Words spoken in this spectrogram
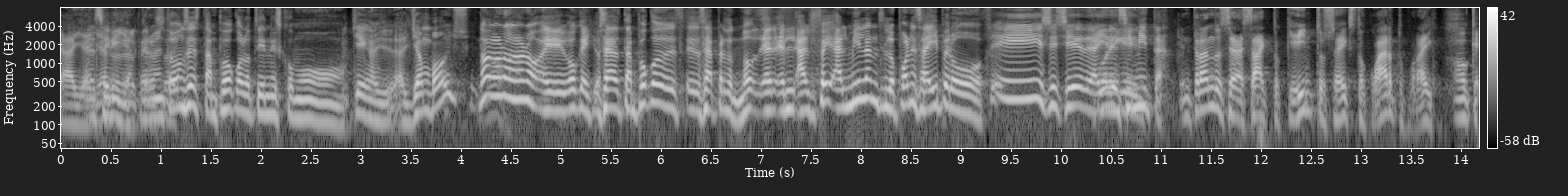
Ya, ya, al ya. Sevilla. no pero entonces tampoco lo tienes como. ¿Quién? ¿Al, al Young Boys? No, no, no, no, no. eh, ok, o sea, tampoco. O sea, perdón. No, el- el- al, Fe- al Milan lo pones ahí, pero. Sí, sí, sí, de ahí. Por encimita. Entrando, o sea, exacto, quinto, sexto, cuarto, por ahí. Ok.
